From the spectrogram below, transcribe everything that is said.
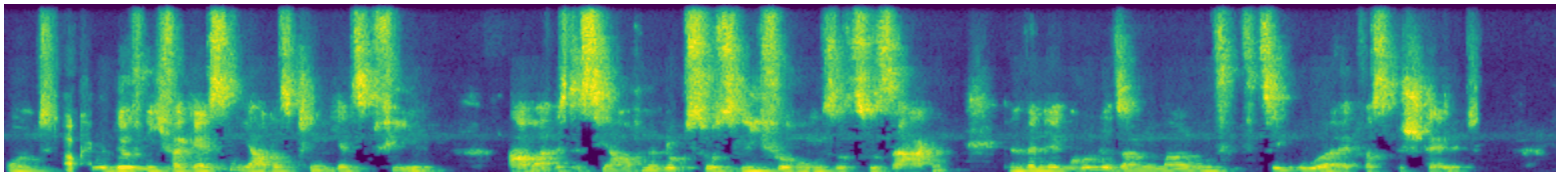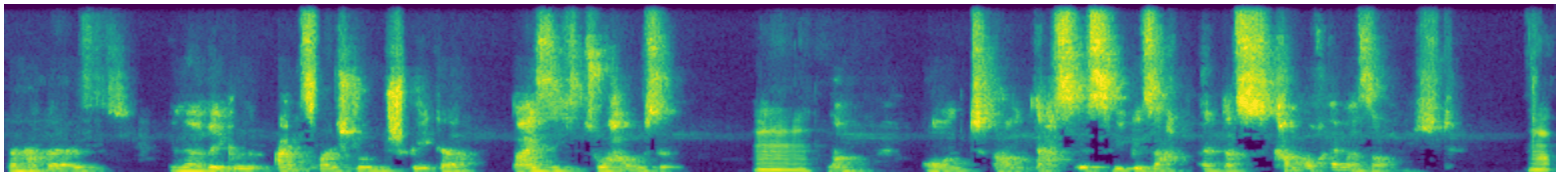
Und okay. ihr dürft nicht vergessen, ja, das klingt jetzt viel, Aber es ist ja auch eine Luxuslieferung sozusagen. Denn wenn der Kunde, sagen wir mal, um 15 Uhr etwas bestellt, dann hat er es in der Regel ein, zwei Stunden später bei sich zu Hause. Mhm. Ne? Und ähm, das ist, wie gesagt, äh, das kann auch Amazon nicht. Ja.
